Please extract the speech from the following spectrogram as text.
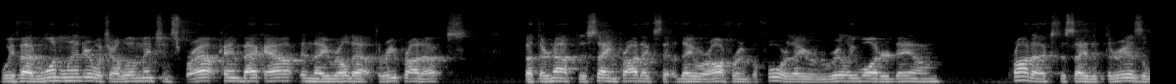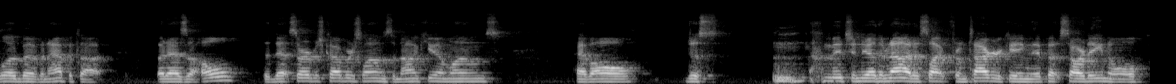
we've had one lender, which I will mention, Sprout, came back out and they rolled out three products, but they're not the same products that they were offering before. They were really watered down products to say that there is a little bit of an appetite. But as a whole, the debt service coverage loans, the non QM loans have all just I mentioned the other night, it's like from Tiger King, they put sardine oil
